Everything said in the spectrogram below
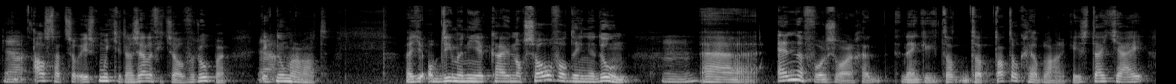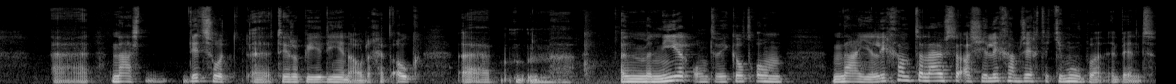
Ja. Als dat zo is, moet je daar zelf iets over roepen. Ja. Ik noem maar wat. Weet je, op die manier kan je nog zoveel dingen doen. Mhm. Eh, en ervoor zorgen, denk ik, dat, dat dat ook heel belangrijk is. Dat jij naast dit soort therapieën die je nodig hebt, ook eh, een manier ontwikkelt om naar je lichaam te luisteren als je lichaam zegt dat je moe be- bent.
